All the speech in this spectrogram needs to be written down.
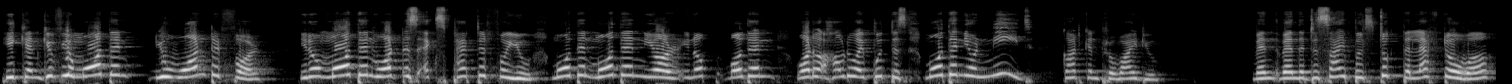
He can give you more than you wanted for. You know, more than what is expected for you. More than more than your, you know, more than what how do I put this? More than your need, God can provide you. When when the disciples took the leftover,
